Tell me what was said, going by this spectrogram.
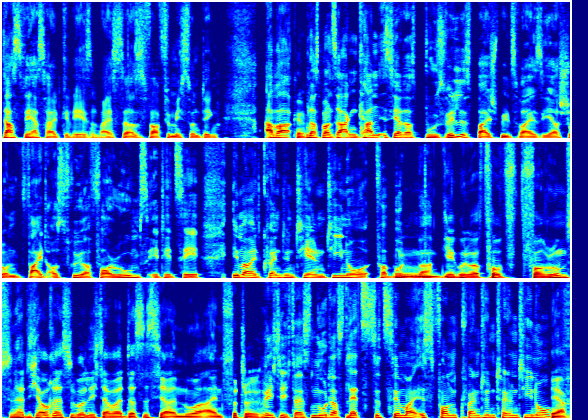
das wär's halt gewesen, weißt du, also es war für mich so ein Ding. Aber Okay. was man sagen kann, ist ja, dass Bruce Willis beispielsweise ja schon weitaus früher, Four Rooms, etc., immer mit Quentin Tarantino verbunden war. Ja gut, aber Four, Four Rooms, den hatte ich auch erst überlegt, aber das ist ja nur ein Viertel. Richtig, da ist nur das letzte Zimmer ist von Quentin Tarantino. Ja.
